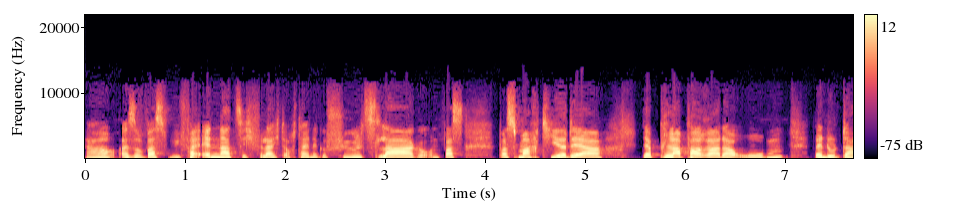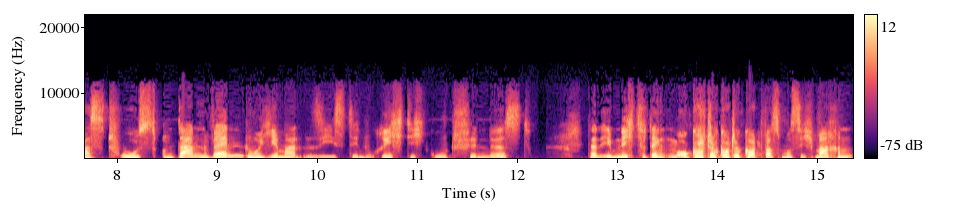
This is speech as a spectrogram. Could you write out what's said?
Ja, also was, wie verändert sich vielleicht auch deine Gefühlslage und was, was macht hier der, der Plapperer da oben, wenn du das tust? Und dann, wenn du jemanden siehst, den du richtig gut findest, dann eben nicht zu denken, oh Gott, oh Gott, oh Gott, was muss ich machen,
